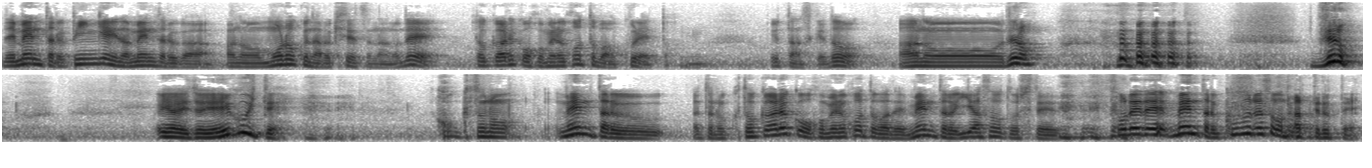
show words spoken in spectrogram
でメンタルピン芸人のメンタルがあの脆くなる季節なので徳川旅行褒める言葉をくれと言ったんですけどあのー、ゼロ。ゼロいやいやえぐいて。こそのメンタルその徳川旅行を褒める言葉でメンタル癒そうとしてそれでメンタル崩れそうになってるって。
